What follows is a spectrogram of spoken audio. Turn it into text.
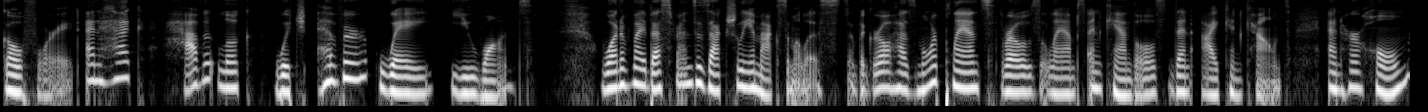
go for it. And heck, have it look whichever way you want. One of my best friends is actually a maximalist. The girl has more plants, throws, lamps, and candles than I can count. And her home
